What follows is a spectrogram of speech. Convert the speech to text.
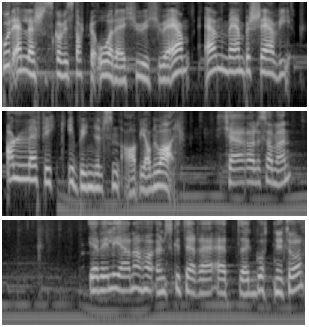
Hvor ellers skal vi starte året 2021 enn med en beskjed vi alle fikk i begynnelsen av januar? Kjære alle sammen. Jeg ville gjerne ha ønsket dere et eh, godt nytt år,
